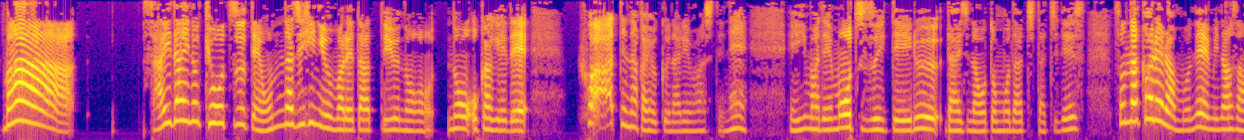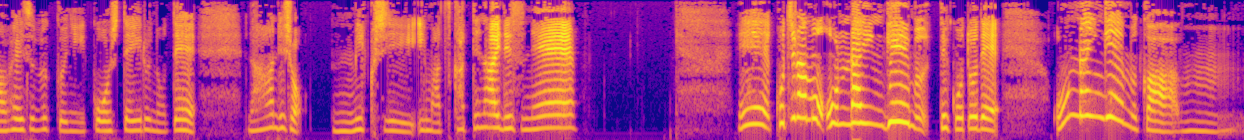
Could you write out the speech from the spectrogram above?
まあ、最大の共通点、同じ日に生まれたっていうののおかげで、ふわーって仲良くなりましてね。今でも続いている大事なお友達たちです。そんな彼らもね、皆さん Facebook に移行しているので、なんでしょう。ミクシー今使ってないですね。えー、こちらもオンラインゲームってことで、オンラインゲームか、うん。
